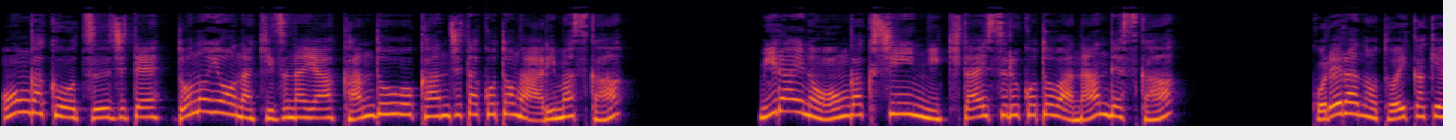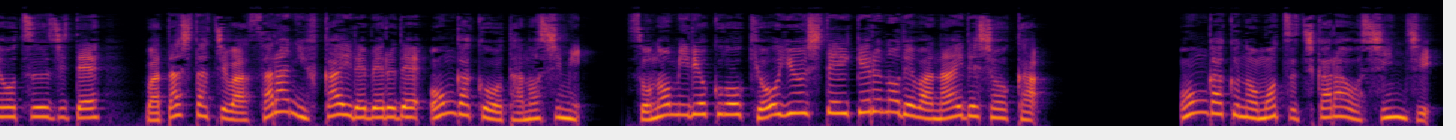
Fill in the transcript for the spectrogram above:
音楽を通じてどのような絆や感動を感じたことがありますか？未来の音楽シーンに期待することは何ですか？これらの問いかけを通じて私たちはさらに深いレベルで音楽を楽しみ、その魅力を共有していけるのではないでしょうか。音楽の持つ力を信じ、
